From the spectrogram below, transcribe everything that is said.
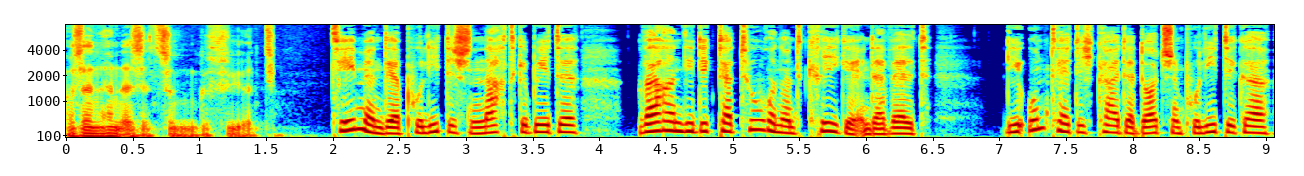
Auseinandersetzungen geführt. Themen der politischen Nachtgebete waren die Diktaturen und Kriege in der Welt, die Untätigkeit der deutschen Politiker,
